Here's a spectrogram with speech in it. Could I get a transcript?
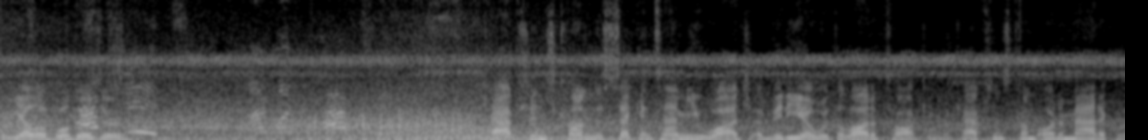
The yellow bulldozer. Captions. I want captions. Captions come the second time you watch a video with a lot of talking. The captions come automatically.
